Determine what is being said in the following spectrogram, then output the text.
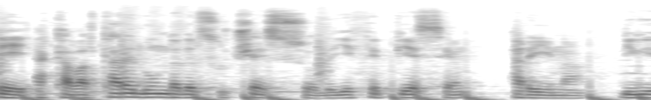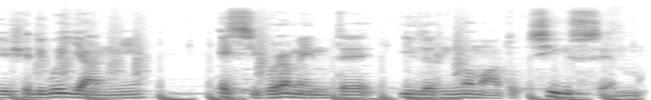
e a cavalcare l'onda del successo degli FPS arena di, cioè di quegli anni è sicuramente il rinomato Sirius Sam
